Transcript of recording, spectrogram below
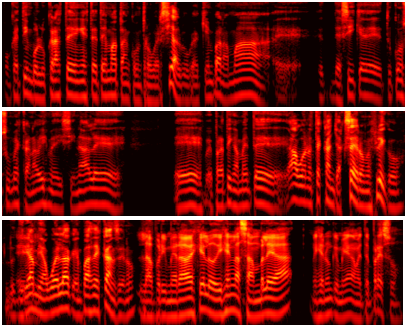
¿por qué te involucraste en este tema tan controversial? Porque aquí en Panamá, eh, decir que tú consumes cannabis medicinales es prácticamente, ah, bueno, este es canjaxero, me explico. Lo diría Eh. mi abuela que en paz descanse, ¿no? La primera vez que lo dije en la asamblea, me dijeron que me iban a meter preso.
